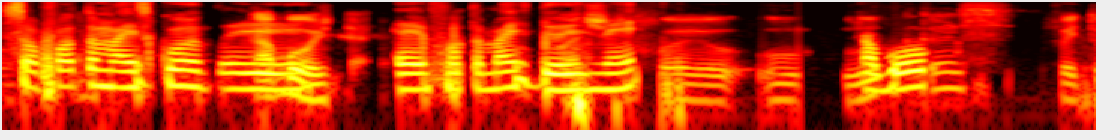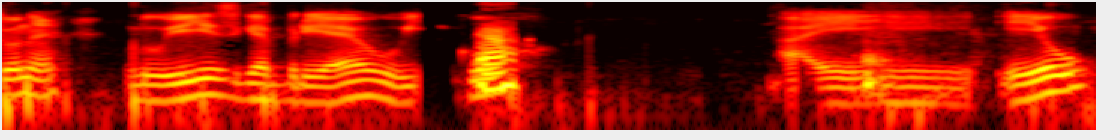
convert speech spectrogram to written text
Só falta mais quanto? É, acabou já. é, falta mais dois, né? foi o, o Acabou? Lucas. Foi tu, né? Luiz, Gabriel, Igor. Ah. Aí eu,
